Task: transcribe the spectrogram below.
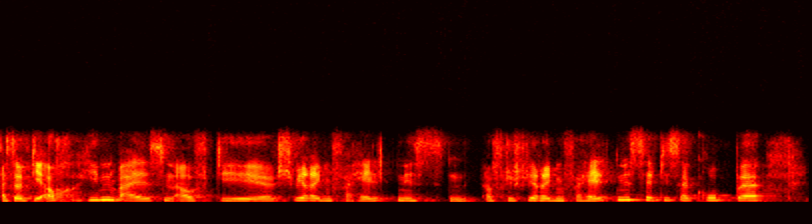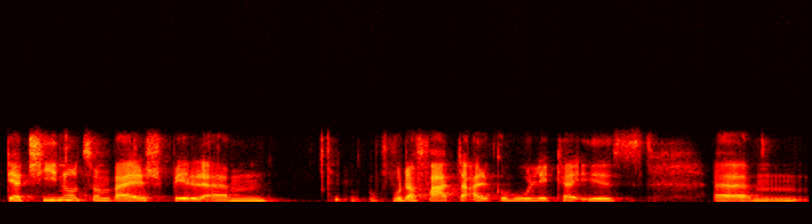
also die auch hinweisen auf die schwierigen Verhältnisse, auf die schwierigen Verhältnisse dieser Gruppe. Der Gino zum Beispiel, ähm, wo der Vater Alkoholiker ist ähm,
